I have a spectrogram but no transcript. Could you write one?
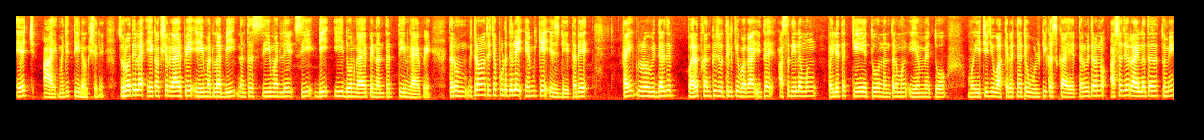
H I म्हणजे तीन अक्षरे सुरुवातीला एक अक्षर गायब आहे. ए मधला बी नंतर सीमधले सी डी ई e दोन गायब आहे. नंतर तीन गायब आहे. तर मित्रांनो त्याच्या पुढे दिलं आहे एम के एच डी तर हे काही विद्यार्थी परत कन्फ्यूज होतील की बघा इथे असं दिलं मग पहिले तर के येतो नंतर मग एम येतो. मग याची जी वाक्यरचना आहे ते उलटी कसं काय आहे? तर मित्रांनो असं जर राहिलं तर तुम्ही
